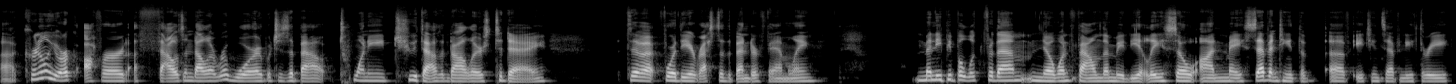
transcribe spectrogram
Uh, Colonel York offered a $1,000 reward, which is about $22,000 today, to, for the arrest of the Bender family. Many people looked for them. No one found them immediately. So on May 17th of, of 1873,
